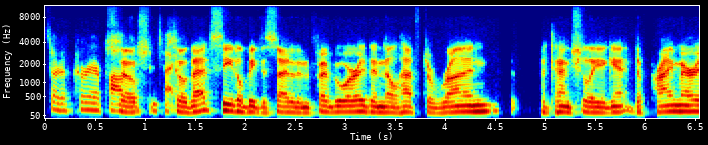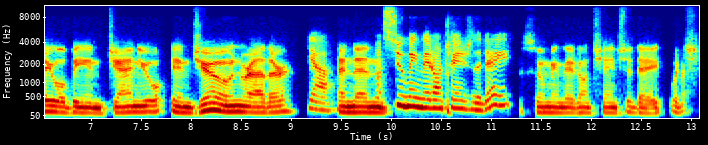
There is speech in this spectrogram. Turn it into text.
sort of career So, politician type. so that seat will be decided in February, then they'll have to run potentially again. The primary will be in January, in June rather, yeah. and then Assuming they don't change the date. assuming they don't change the date, which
